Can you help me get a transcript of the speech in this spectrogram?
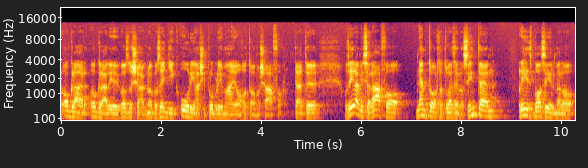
agrár, agrár gazdaságnak az egyik óriási problémája a hatalmas áfa. Tehát az élelmiszer áfa nem tartható ezen a szinten, részben azért, mert a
